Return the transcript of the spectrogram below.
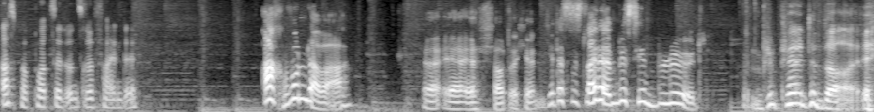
Aspapot sind unsere Feinde. Ach, wunderbar. Er, er, er schaut euch an. Ja, das ist leider ein bisschen blöd. Prepare to die.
